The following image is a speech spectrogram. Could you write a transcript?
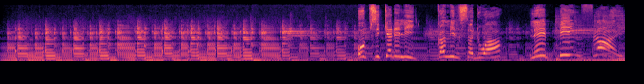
Au psychédélique, comme il se doit, les Pink Floyd.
